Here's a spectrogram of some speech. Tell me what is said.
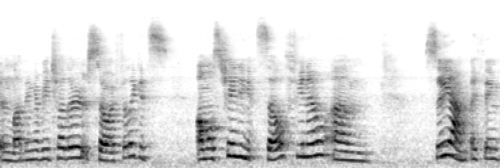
and loving of each other. So I feel like it's almost changing itself, you know? Um, so yeah, I think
